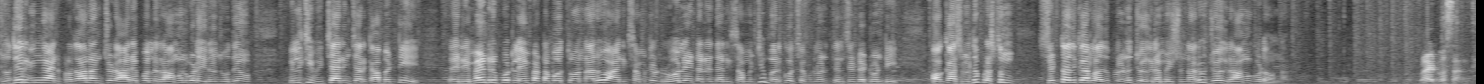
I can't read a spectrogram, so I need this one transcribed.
సుదీర్ఘంగా ఆయన ప్రధాన అంచుడు ఆరేపల్లి రామును కూడా ఈరోజు ఉదయం పిలిచి విచారించారు కాబట్టి రిమాండ్ రిపోర్ట్లు ఏం పెట్టబోతున్నారు? ఆయనకి సంబంధించిన రోల్ ఏంటనే దానికి సంబంధించి మరికొద్దిసేపట్లోనే తెలిసేటటువంటి అవకాశం ఉంది. ప్రస్తుతం సిట్ అధికారుల అదుపులోనే జోగి రమేష్ ఉన్నారు. జోగి రాము కూడా ఉన్నారు. రైట్ వసంత్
